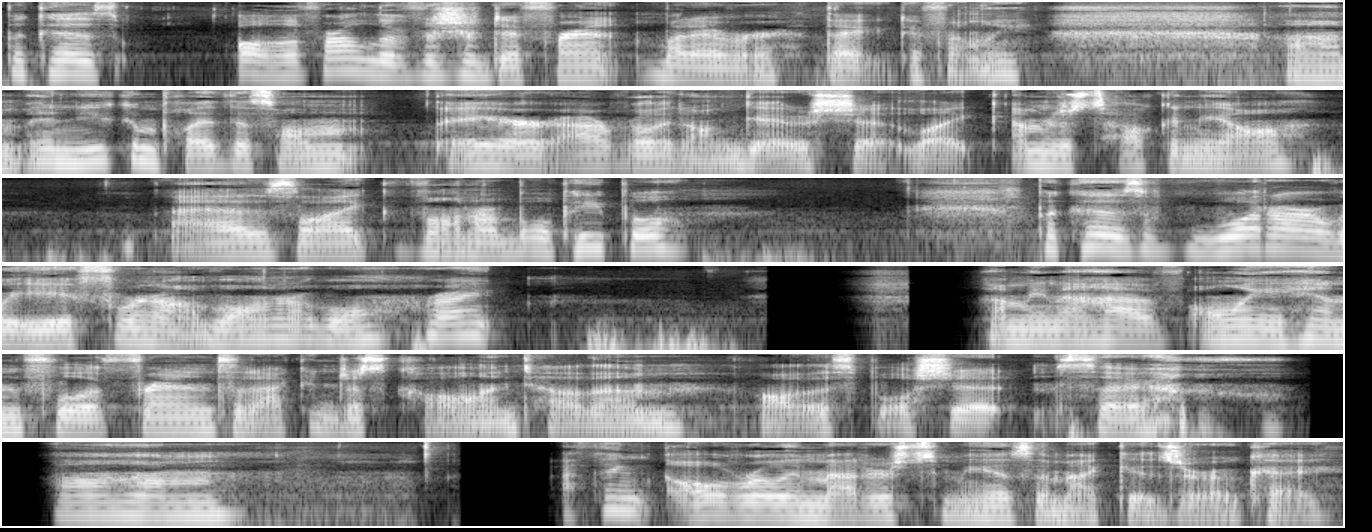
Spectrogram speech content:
because all of our livers are different, whatever, they act differently. Um, and you can play this on air. I really don't give a shit. Like, I'm just talking to y'all as like vulnerable people. Because what are we if we're not vulnerable, right? I mean, I have only a handful of friends that I can just call and tell them all this bullshit. So, um, I think all really matters to me is that my kids are okay.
